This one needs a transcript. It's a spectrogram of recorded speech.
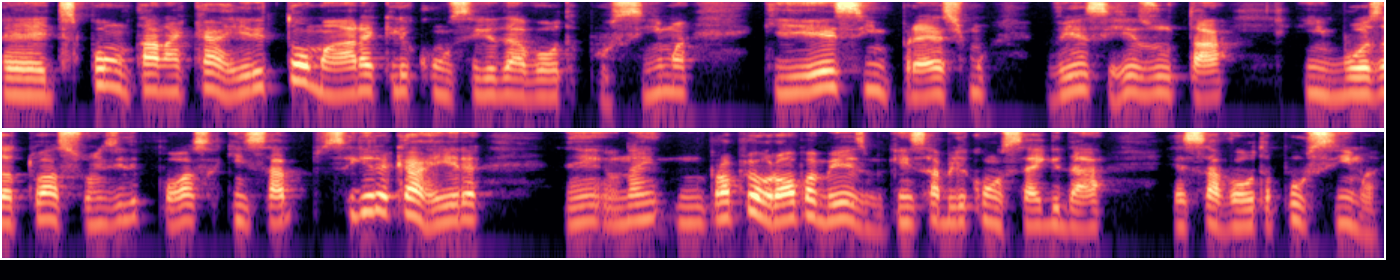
é, despontar na carreira e tomara que ele consiga dar a volta por cima, que esse empréstimo venha se resultar em boas atuações ele possa, quem sabe, seguir a carreira né, na, na própria Europa mesmo. Quem sabe ele consegue dar essa volta por cima.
